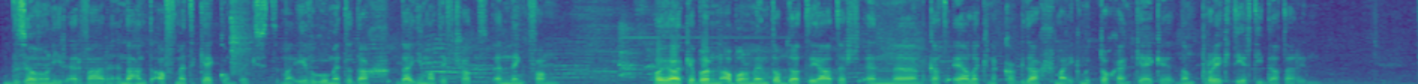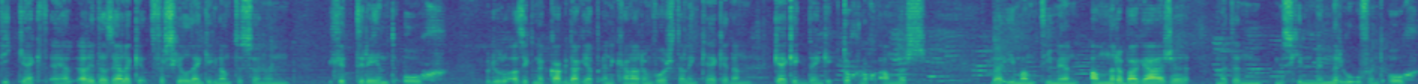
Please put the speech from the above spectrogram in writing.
dezelfde manier ervaren. En dat hangt af met de kijkcontext, maar evengoed met de dag dat iemand heeft gehad en denkt van, oh ja, ik heb een abonnement op dat theater en uh, ik had eigenlijk een kakdag, maar ik moet toch gaan kijken, dan projecteert hij dat daarin. Die kijkt eigenlijk, dat is eigenlijk het verschil denk ik dan tussen een getraind oog. Ik bedoel, als ik een kakdag heb en ik ga naar een voorstelling kijken, dan kijk ik denk ik toch nog anders dan iemand die met een andere bagage met een misschien minder geoefend oog,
